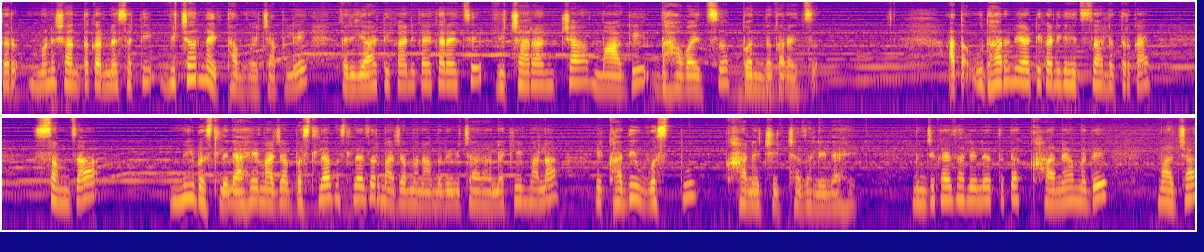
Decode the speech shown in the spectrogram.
तर मन शांत करण्यासाठी विचार नाहीत थांबवायचे आपले. तर या ठिकाणी काय करायचे? विचारांच्या मागे धावायचं बंद करायचं. आता उदाहरण या ठिकाणी घ्यायचं झालं तर काय? समजा मी बसलेले आहे माझ्या बसल्या बसल्या जर माझ्या मनामध्ये विचार आला की मला एखादी वस्तू खाण्याची इच्छा झालेली आहे. म्हणजे काय झालेलं आहे? तर त्या खाण्यामध्ये माझ्या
